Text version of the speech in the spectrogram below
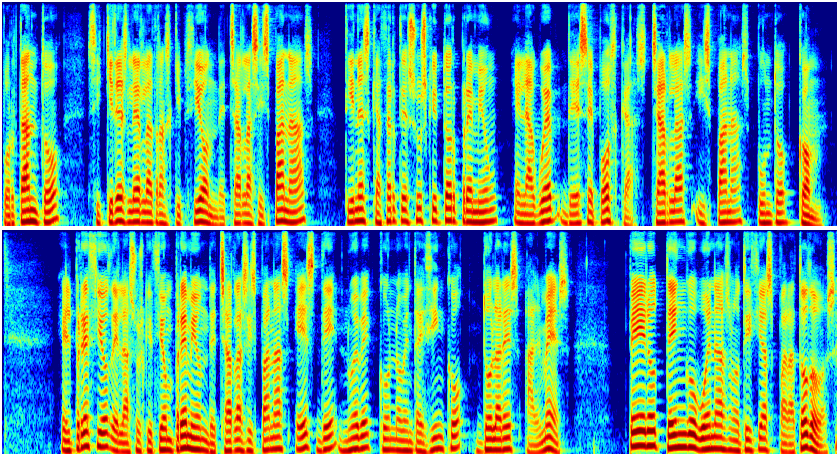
Por tanto, si quieres leer la transcripción de charlas hispanas, tienes que hacerte suscriptor premium en la web de ese podcast, charlashispanas.com. El precio de la suscripción premium de charlas hispanas es de 9,95 dólares al mes. Pero tengo buenas noticias para todos,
